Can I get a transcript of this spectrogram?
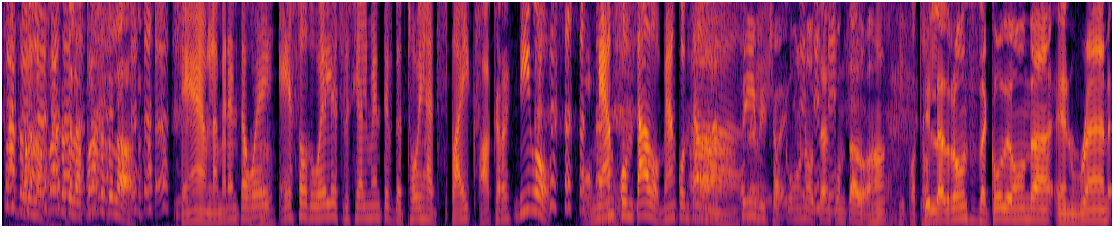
págatela, págatela, págatela. Damn, la mera neta, güey. Eso duele especialmente if the toy had spikes. Ah, caray. Digo, me han contado, me han contado. Ah, sí, bicho, ¿cómo no? Te han contado, ajá. El ladrón se sacó de onda and ran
